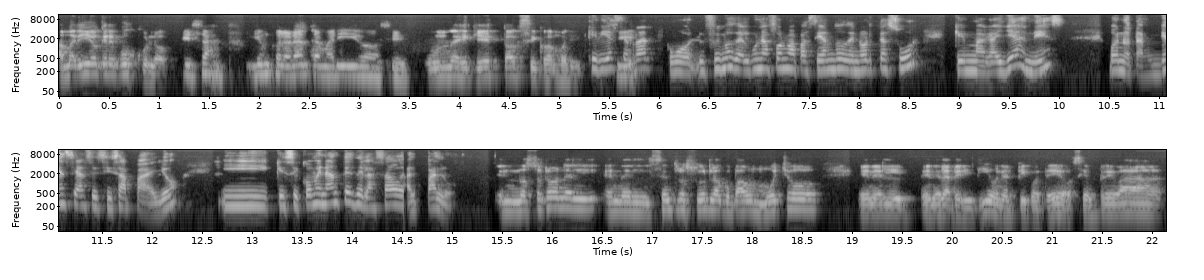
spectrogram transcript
Amarillo crepúsculo. Exacto, y un colorante amarillo, sí. Un que es tóxico a morir. Quería Sí. cerrar, como fuimos de alguna forma paseando de norte a sur, que en Magallanes, bueno, también se hace zapallo y que se comen antes del asado al palo. Nosotros en el, en el centro sur la ocupamos mucho en el, en el aperitivo, en el picoteo. Siempre va,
